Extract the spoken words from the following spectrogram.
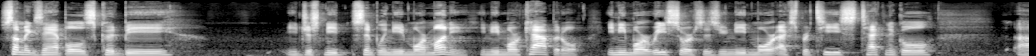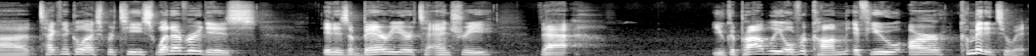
some examples could be you just need simply need more money, you need more capital, you need more resources, you need more expertise, technical uh, technical expertise, whatever it is, it is a barrier to entry that you could probably overcome if you are committed to it.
